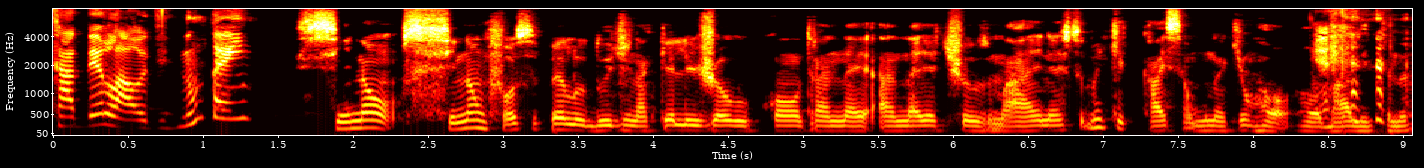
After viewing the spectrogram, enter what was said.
Cadê Loud? Não tem. Se não, se não fosse pelo Dude naquele jogo contra a, ne a Netshoes Miners, tudo bem que cai essa mundo aqui um roubado, entendeu?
